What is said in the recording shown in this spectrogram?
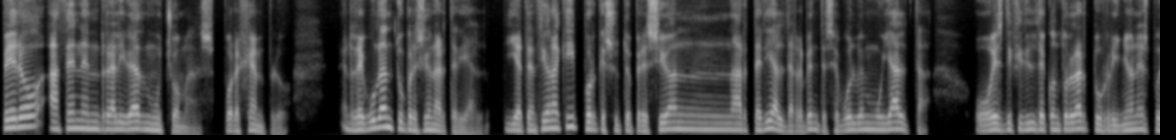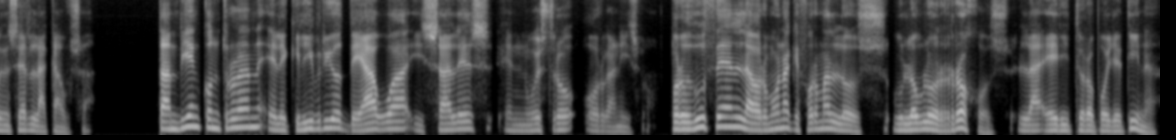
pero hacen en realidad mucho más. Por ejemplo, regulan tu presión arterial. Y atención aquí porque si tu presión arterial de repente se vuelve muy alta o es difícil de controlar, tus riñones pueden ser la causa. También controlan el equilibrio de agua y sales en nuestro organismo. Producen la hormona que forman los glóbulos rojos, la eritropoyetina.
